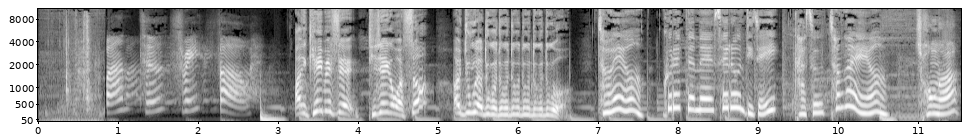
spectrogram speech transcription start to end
1, 2, 3, 4. 아니, KBS에 DJ가 왔어? 아, 누구야, 누구, 누구, 누구, 누구, 누구, 누구? 저예요. 쿨FM의 새로운 DJ, 가수 청아예요. 청아?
